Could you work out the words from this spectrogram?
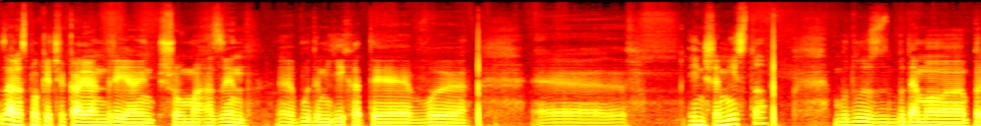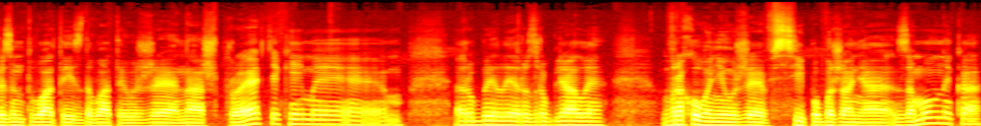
Зараз, поки чекаю Андрія, він пішов в магазин. е, Будемо їхати в е, інше місто. Буду, будемо презентувати і здавати вже наш проект, який ми ем, робили, розробляли. враховані вже всі побажання замовника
